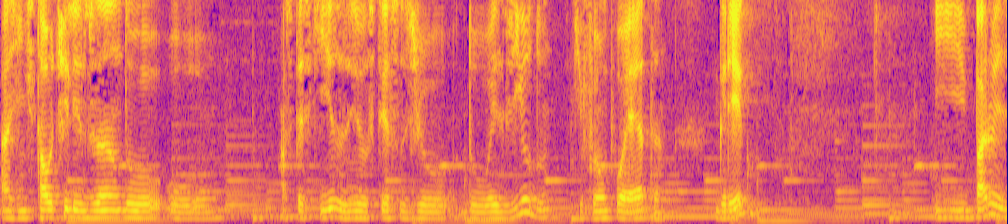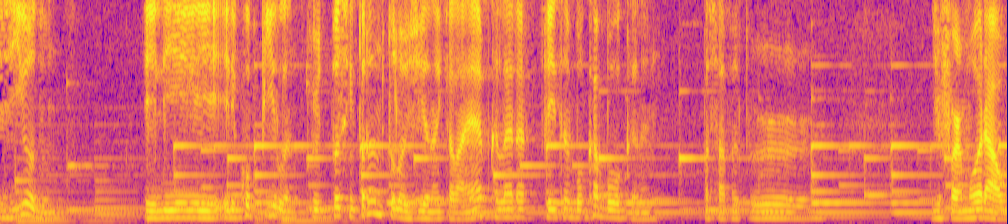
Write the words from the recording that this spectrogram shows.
A gente está utilizando o, as pesquisas e os textos de, do Hesíodo, que foi um poeta grego. E para o Hesíodo, ele, ele copila, porque tipo assim, toda a mitologia naquela época ela era feita boca a boca, né? Passava por de forma oral.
